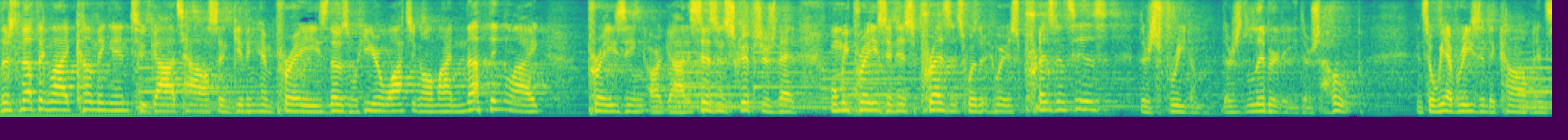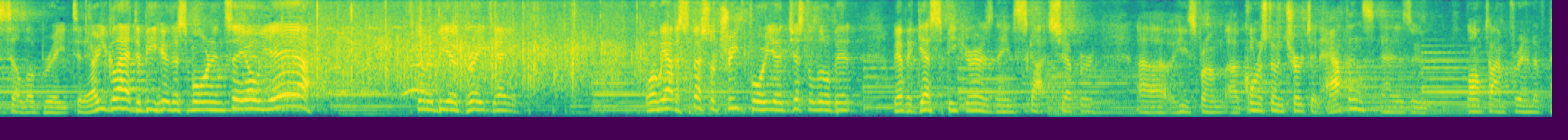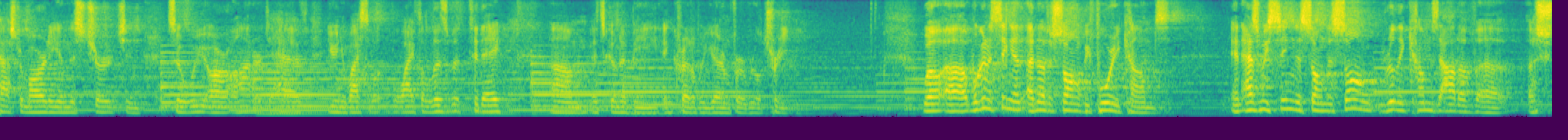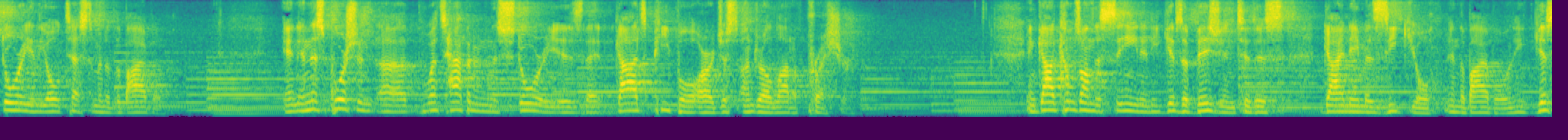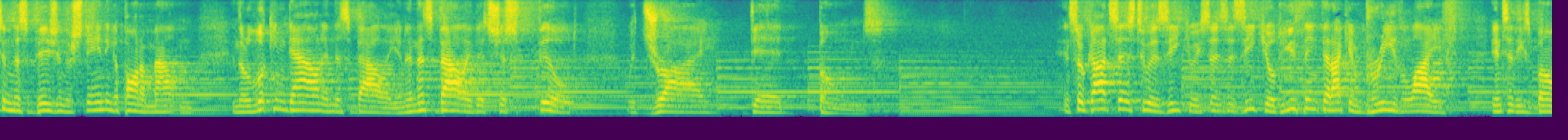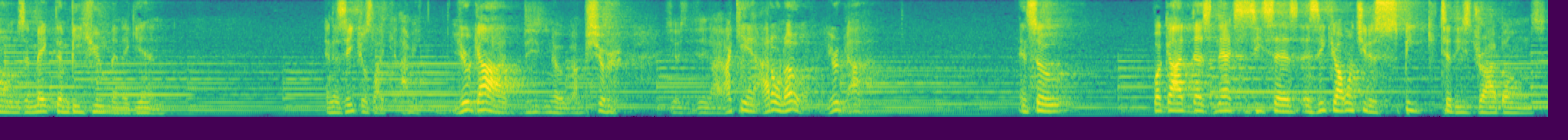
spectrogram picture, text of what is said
there's nothing like coming into God's house and giving Him praise. Those who are here watching online, nothing like praising our God. It says in scriptures that when we praise in His presence, where, where His presence is, there's freedom, there's liberty, there's hope. And so we have reason to come and celebrate today. Are you glad to be here this morning? Say, oh, yeah. It's going to be a great day. Well, we have a special treat for you in just a little bit. We have a guest speaker. His name's Scott Shepard. Uh, he's from uh, Cornerstone Church in Athens, as a longtime friend of Pastor Marty in this church. And so we are honored to have you and your wife, wife Elizabeth today. Um, it's going to be incredible. You're in for a real treat. Well, uh, we're going to sing a- another song before he comes. And as we sing this song, this song really comes out of a, a story in the Old Testament of the Bible. And in this portion, uh, what's happening in this story is that God's people are just under a lot of pressure. And God comes on the scene and he gives a vision to this guy named Ezekiel in the Bible. And he gives him this vision. They're standing upon a mountain and they're looking down in this valley. And in this valley that's just filled with dry, dead bones. And so God says to Ezekiel, He says, Ezekiel, do you think that I can breathe life into these bones and make them be human again? And Ezekiel's like, I mean, you're God. You know, I'm sure. I can't, I don't know. You're God. And so, what God does next is He says, Ezekiel, I want you to speak to these dry bones.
